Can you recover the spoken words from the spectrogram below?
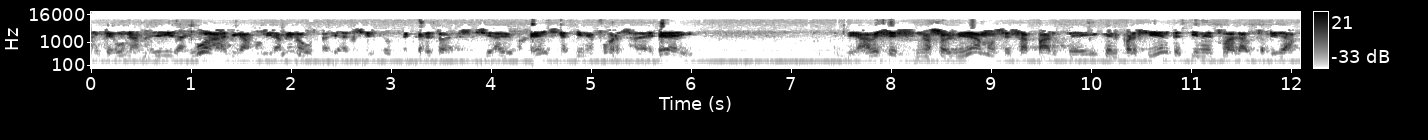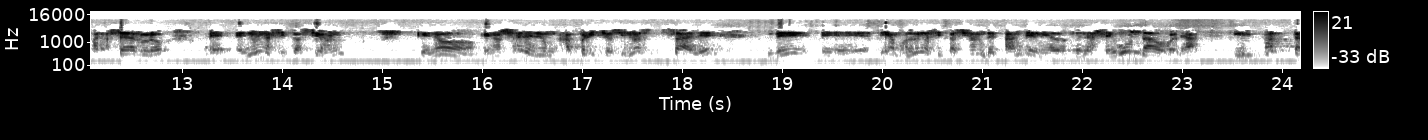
ante una medida igual, digamos, y a mí me gustaría decir que un decreto de necesidad y urgencia tiene fuerza de ley. A veces nos olvidamos esa parte y que el presidente tiene toda la autoridad para hacerlo eh, en una situación que no que no sale de un capricho, sino sale de eh, digamos de una situación de pandemia donde la segunda ola impacta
